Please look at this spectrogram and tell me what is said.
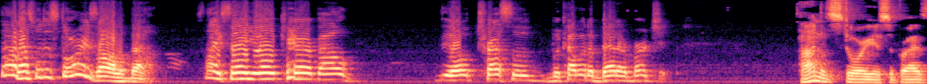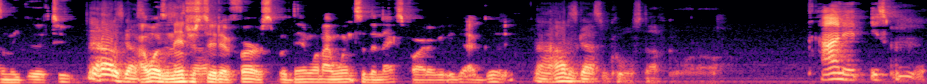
No, that's what the story's all about. It's like saying you don't care about, you know, Tressa becoming a better merchant. Hanna's story is surprisingly good too. Yeah, Hanna's got. I wasn't cool interested Stuff. at first, but then when I went to the next part of it, it got good. Nah, Hanna's got some cool stuff going on. H'aanit is cool.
